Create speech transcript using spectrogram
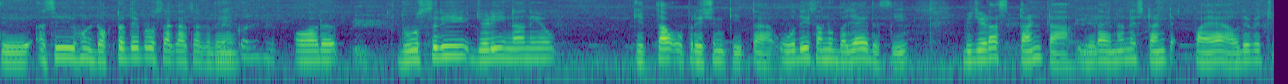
ਤੇ ਅਸੀਂ ਹੁਣ ਡਾਕਟਰ ਤੇ ਭਰੋਸਾ ਕਰ ਸਕਦੇ ਹਾਂ। ਔਰ ਦੂਸਰੀ ਜਿਹੜੀ ਇਹਨਾਂ ਨੇ ਉਹ ਕੀਤਾ ਆਪਰੇਸ਼ਨ ਕੀਤਾ ਉਹਦੀ ਸਾਨੂੰ ਵਜ੍ਹਾ ਇਹ ਦੱਸੀ ਵੀ ਜਿਹੜਾ ਸਟੰਟ ਆ, ਜਿਹੜਾ ਇਹਨਾਂ ਨੇ ਸਟੰਟ ਪਾਇਆ ਆ ਉਹਦੇ ਵਿੱਚ,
